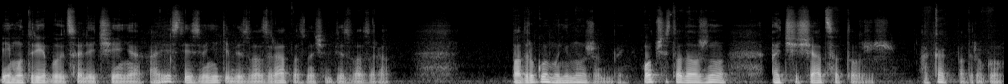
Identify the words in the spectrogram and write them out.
и ему требуется лечение. А если, извините, безвозвратно, значит безвозвратно. По-другому не может быть. Общество должно очищаться тоже. А как по-другому?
